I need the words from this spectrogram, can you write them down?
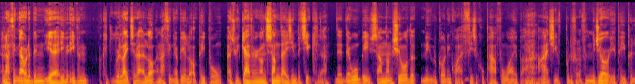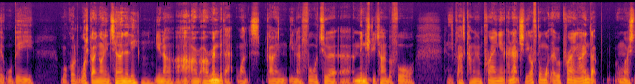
and I think that would have been yeah, even even I could relate to that a lot, and I think there'll be a lot of people as we're gathering on Sundays in particular. There, there will be some, I'm sure, that meet with God in quite a physical, powerful way. But I, I actually put it for, for the majority of people, it will be what God, what's going on internally. Mm. You know, I, I, I remember that once going, you know, forward to a, a ministry time before, and these guys coming and praying, and, and actually, often what they were praying, I end up almost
